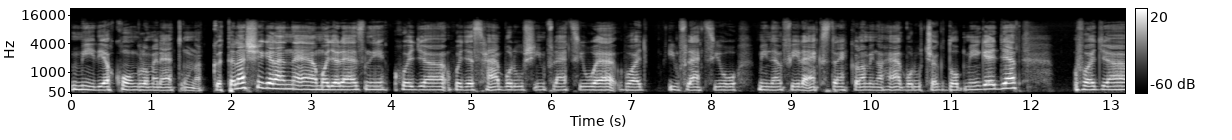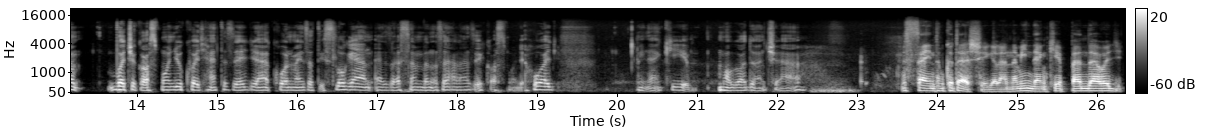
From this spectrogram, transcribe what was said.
média konglomerátumnak kötelessége lenne elmagyarázni, hogy, hogy ez háborús infláció-e, vagy infláció mindenféle extrákkal, amin a háború csak dob még egyet, vagy, vagy csak azt mondjuk, hogy hát ez egy kormányzati szlogán, ezzel szemben az ellenzék azt mondja, hogy mindenki maga döntse el. Szerintem kötelessége lenne mindenképpen, de hogy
